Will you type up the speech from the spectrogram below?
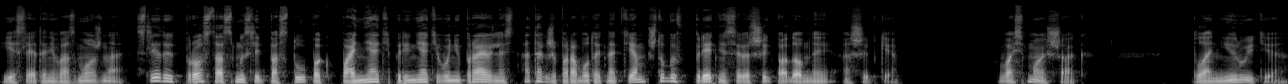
Если это невозможно, следует просто осмыслить поступок, понять и принять его неправильность, а также поработать над тем, чтобы впредь не совершить подобные ошибки. Восьмой шаг. Планируйте,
